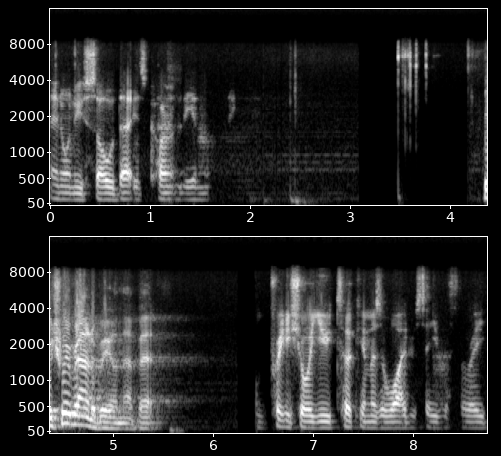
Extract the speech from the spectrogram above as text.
anyone who sold that is currently in. Which way round are we on that bet? I'm pretty sure you took him as a wide receiver three.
